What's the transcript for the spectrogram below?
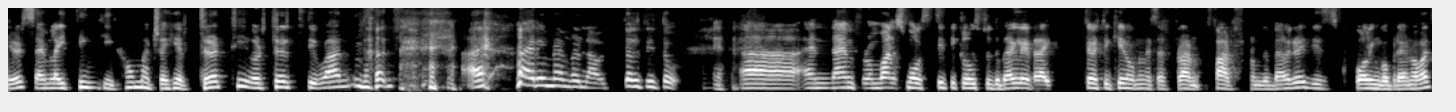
ears i'm like thinking how much i have 30 or 31 but I, I remember now 32 Yeah. uh, and i'm from one small city close to the belgrade like 30 kilometers from, far from the belgrade This is calling obrenovac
